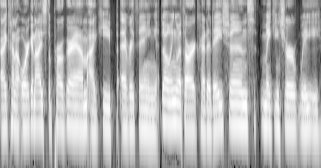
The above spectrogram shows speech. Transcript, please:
I kind of organize the program, I keep everything going with our accreditations, making sure we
